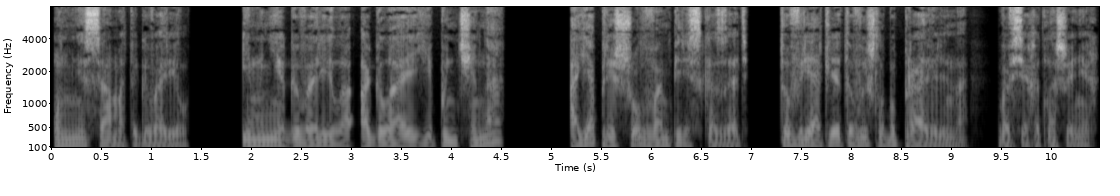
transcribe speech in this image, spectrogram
Он мне сам это говорил. И мне говорила Аглая Япончина, а я пришел вам пересказать, то вряд ли это вышло бы правильно во всех отношениях.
